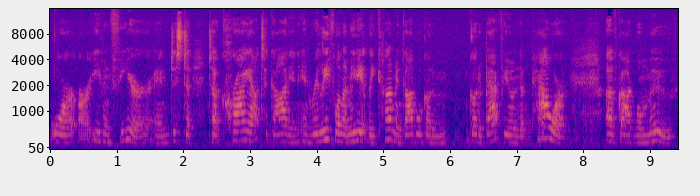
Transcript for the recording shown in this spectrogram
or, or even fear, and just to, to cry out to God, and, and relief will immediately come, and God will go to, go to bat for you, and the power of God will move.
